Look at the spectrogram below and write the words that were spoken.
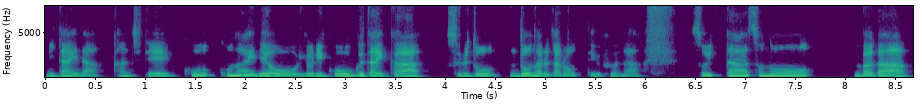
みたいな感じで、ここのアイデアをよりこう具体化するとどうなるだろうっていう風な、そういったその場が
